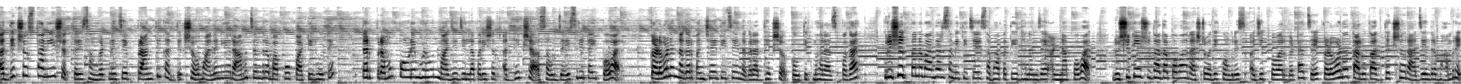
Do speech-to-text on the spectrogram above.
अध्यक्षस्थानी शेतकरी संघटनेचे प्रांतिक अध्यक्ष माननीय रामचंद्र बापू पाटील होते. तर प्रमुख पाहुणे म्हणून माजी जिल्हा परिषद अध्यक्षा सौ जयश्रीताई पवार कळवण नगरपंचायतीचे नगराध्यक्ष कौतिक महाराज पगार कृषी उत्पन्न बाजार समितीचे सभापती धनंजय अण्णा पवार ऋषिकेश दादा पवार राष्ट्रवादी काँग्रेस अजित पवार गटाचे कळवण तालुका अध्यक्ष राजेंद्र भांबरे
